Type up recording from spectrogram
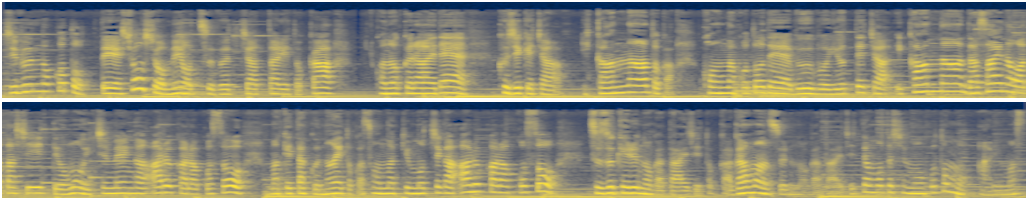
自分のことって少々目をつぶっちゃったりとかこのくらいでくじけちゃいかんなとかこんなことでブーブー言ってちゃいかんなダサいな私って思う一面があるからこそ負けたくないとかそんな気持ちがあるからこそ続けるのが大事とか我慢するのが大事って思ってしまうこともあります。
